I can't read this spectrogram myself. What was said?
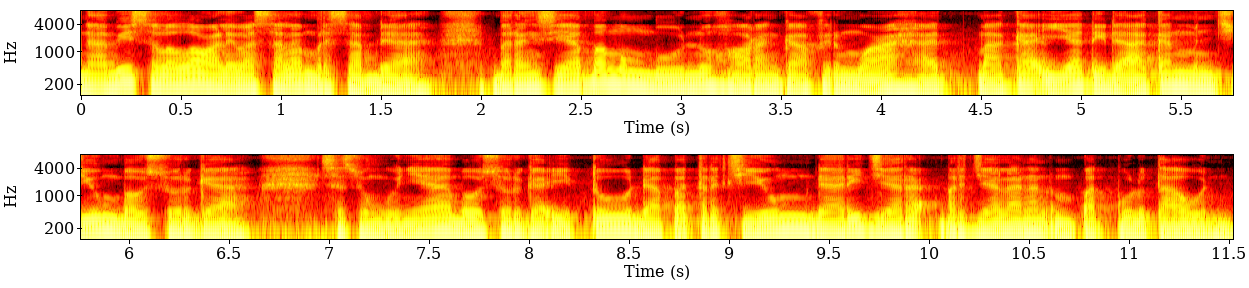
Nabi Shallallahu Alaihi Wasallam bersabda, barang siapa membunuh orang kafir muahad, maka ia tidak akan mencium bau surga. Sesungguhnya bau surga itu dapat tercium dari jarak perjalanan 40 tahun.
